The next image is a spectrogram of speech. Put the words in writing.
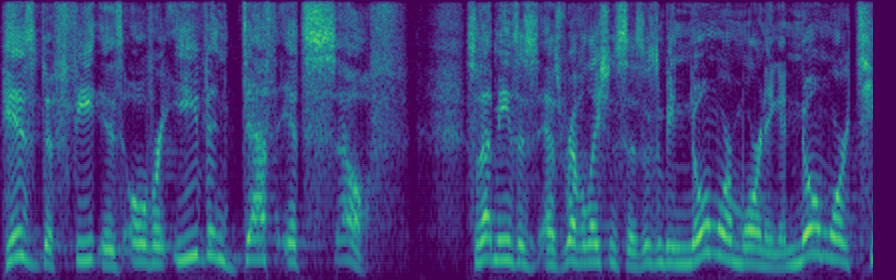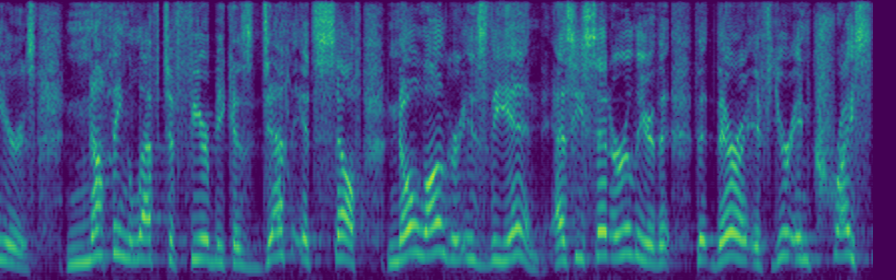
His defeat is over, even death itself. So that means, as, as Revelation says, there's going to be no more mourning and no more tears, nothing left to fear because death itself no longer is the end. As he said earlier, that, that there, if you're in Christ,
